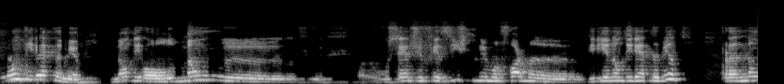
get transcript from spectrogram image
Não diretamente, não, ou não, eh, o Sérgio fez isto de uma forma, diria, não diretamente, para não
